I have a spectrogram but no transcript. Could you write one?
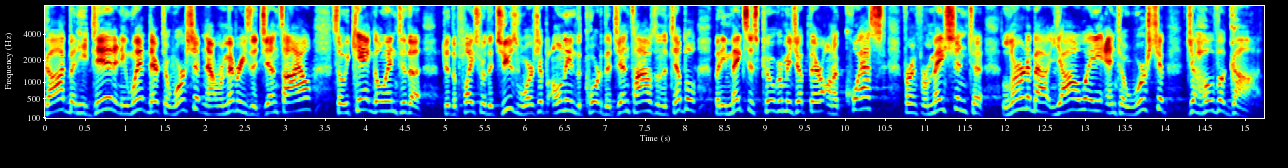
God, but he did, and he went there to worship. Now, remember, he's a Gentile, so he can't go into the, to the place where the Jews worship, only in the court of the Gentiles in the temple, but he makes his pilgrimage up there on a quest for information to learn about Yahweh and to worship Jehovah God.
